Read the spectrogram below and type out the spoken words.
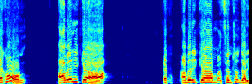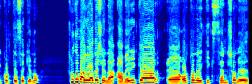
এখন আমেরিকা আমেরিকা সেনশন জারি করতেছে কেন? শুধু বাংলাদেশে না, আমেরিকার অর্থনৈতিক সেনশনের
